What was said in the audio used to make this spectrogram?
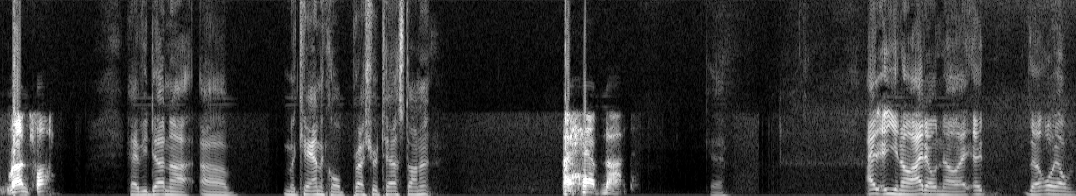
runs fine. have you done a, a mechanical pressure test on it? I have not. Okay. I, you know, I don't know. I, I, the oil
